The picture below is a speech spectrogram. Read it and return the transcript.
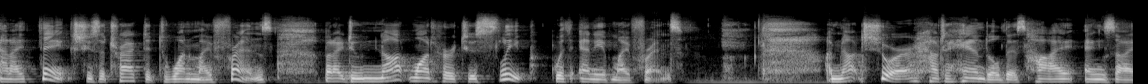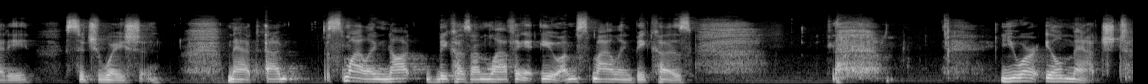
and I think she's attracted to one of my friends, but I do not want her to sleep with any of my friends. I'm not sure how to handle this high anxiety situation. Matt, I'm smiling not because I'm laughing at you, I'm smiling because you are ill matched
